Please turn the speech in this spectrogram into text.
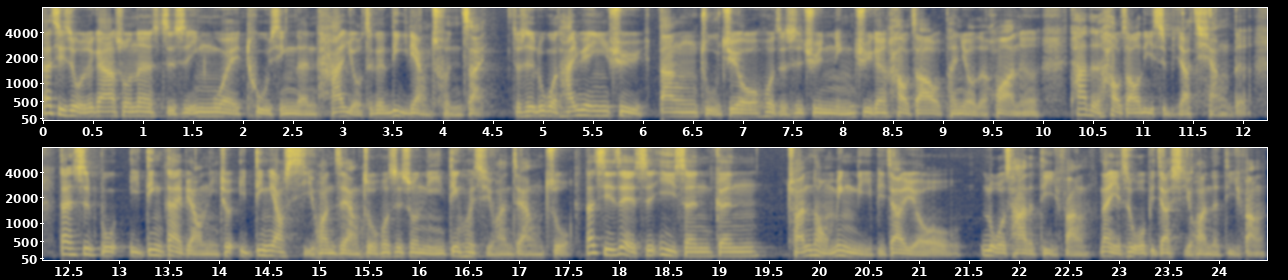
那其实我就跟他说，那只是因为土型人他有这个力量存在。就是如果他愿意去当主揪，或者是去凝聚跟号召朋友的话呢，他的号召力是比较强的。但是不一定代表你就一定要喜欢这样做，或是说你一定会喜欢这样做。那其实这也是一生跟传统命理比较有落差的地方，那也是我比较喜欢的地方。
